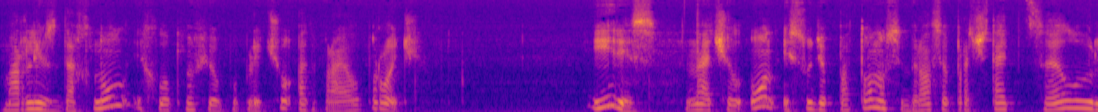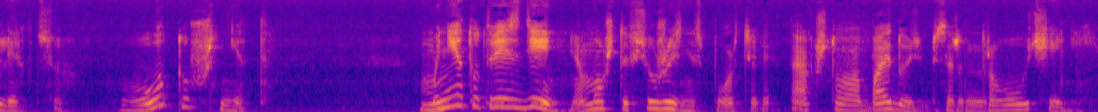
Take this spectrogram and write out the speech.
Марли вздохнул и, хлопнув его по плечу, отправил прочь. «Ирис», — начал он и, судя по тону, собирался прочитать целую лекцию. «Вот уж нет. Мне тут весь день, а может и всю жизнь испортили, так что обойдусь без нравоучений».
